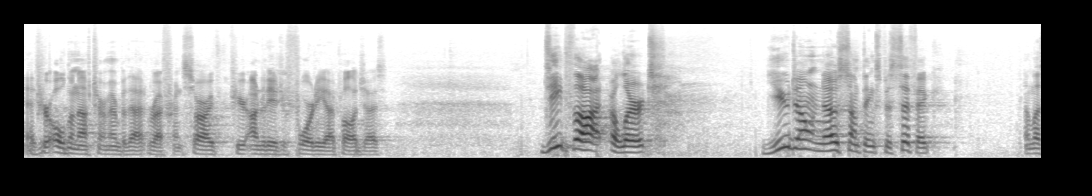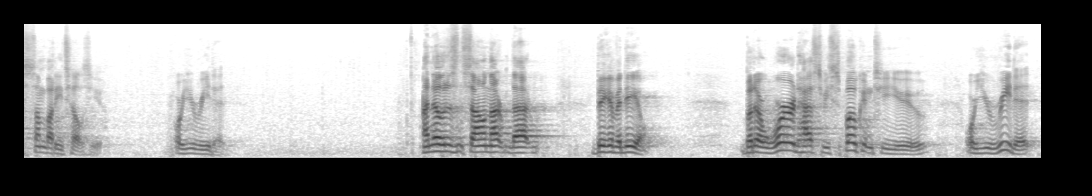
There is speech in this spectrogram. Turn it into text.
If you're old enough to remember that reference, sorry if you're under the age of 40, I apologize. Deep thought alert you don't know something specific unless somebody tells you or you read it. I know it doesn't sound that, that big of a deal, but a word has to be spoken to you or you read it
